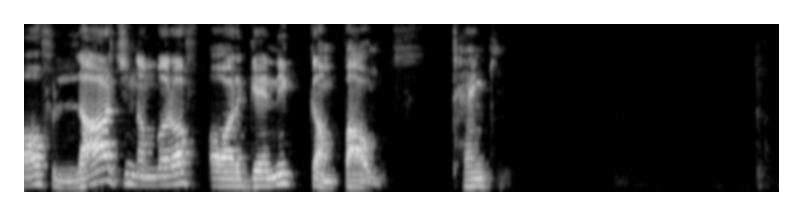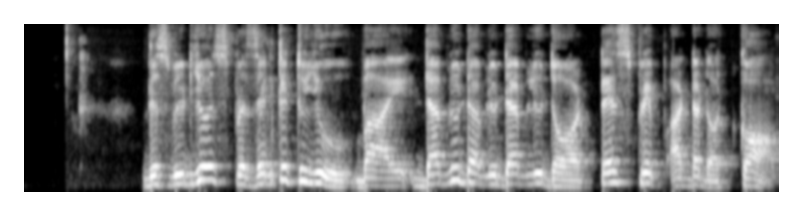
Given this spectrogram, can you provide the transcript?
of large number of organic compounds. Thank you. This video is presented to you by www.testprepadda.com.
